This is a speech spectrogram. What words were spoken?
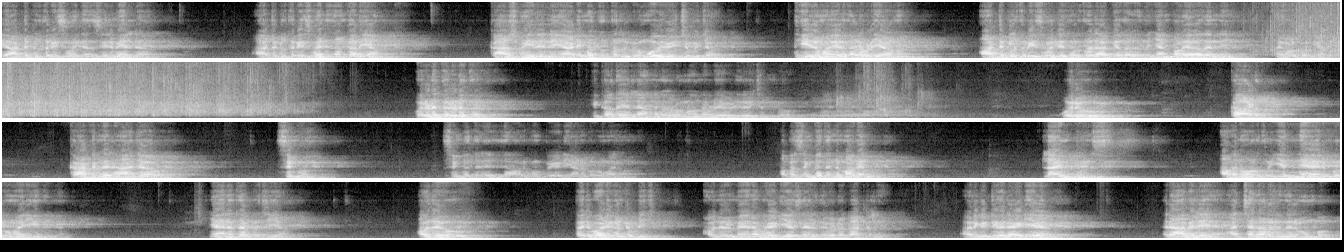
ഈ article three seventy സിനിമയല്ല. Article three seventy നമുക്കറിയാം കാശ്മീരിനെ അടിമത്തത്തിൽ ധീരമായ ഒരു നടപടിയാണ് ആർട്ടിക്കിൾ ത്രീ സെവന്റി നിർത്തലാക്കിയത് എന്ന് ഞാൻ പറയാതെ തന്നെ നിങ്ങൾക്കൊക്കെ അറിയാം. ഒരിടത്തൊരിടത്ത് ഈ കഥയെല്ലാം അങ്ങനെ തുടങ്ങണമെന്ന് എവിടെ എഴുതി വെച്ചിട്ടുണ്ടോ? ഒരു കാട്. കാട്ടിലെ രാജാവ് സിംഹം. സിംഹത്തിന് എല്ലാവർക്കും പേടിയാണ് ബഹുമാനമാണ് അപ്പൊ സിംഹത്തിന്റെ മകൻ ലയൻ പ്രിൻസ് അവൻ ഓർത്തു എന്നെ ആരും ബഹുമാനിക്കുന്നില്ല ഞാൻ എന്താ ഇപ്പൊ ചെയ്യാം? അവനൊരു പരിപാടി കണ്ടുപിടിച്ചു. അവനൊരു മേൻ ഓഫ് ഐഡിയാസ് ആയിരുന്നു ഇവിടെ കാട്ടിൽ. അവന് കിട്ടിയ ഒരു ഐഡിയ രാവിലെ അച്ഛൻ ഇറങ്ങുന്നതിന് മുമ്പ്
